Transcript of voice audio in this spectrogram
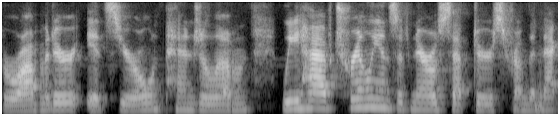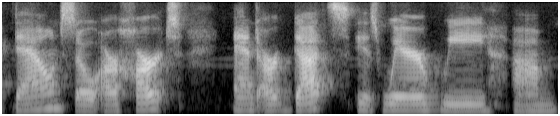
barometer, it's your own pendulum. We have trillions of neuroceptors from the neck down. So our heart and our guts is where we um,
